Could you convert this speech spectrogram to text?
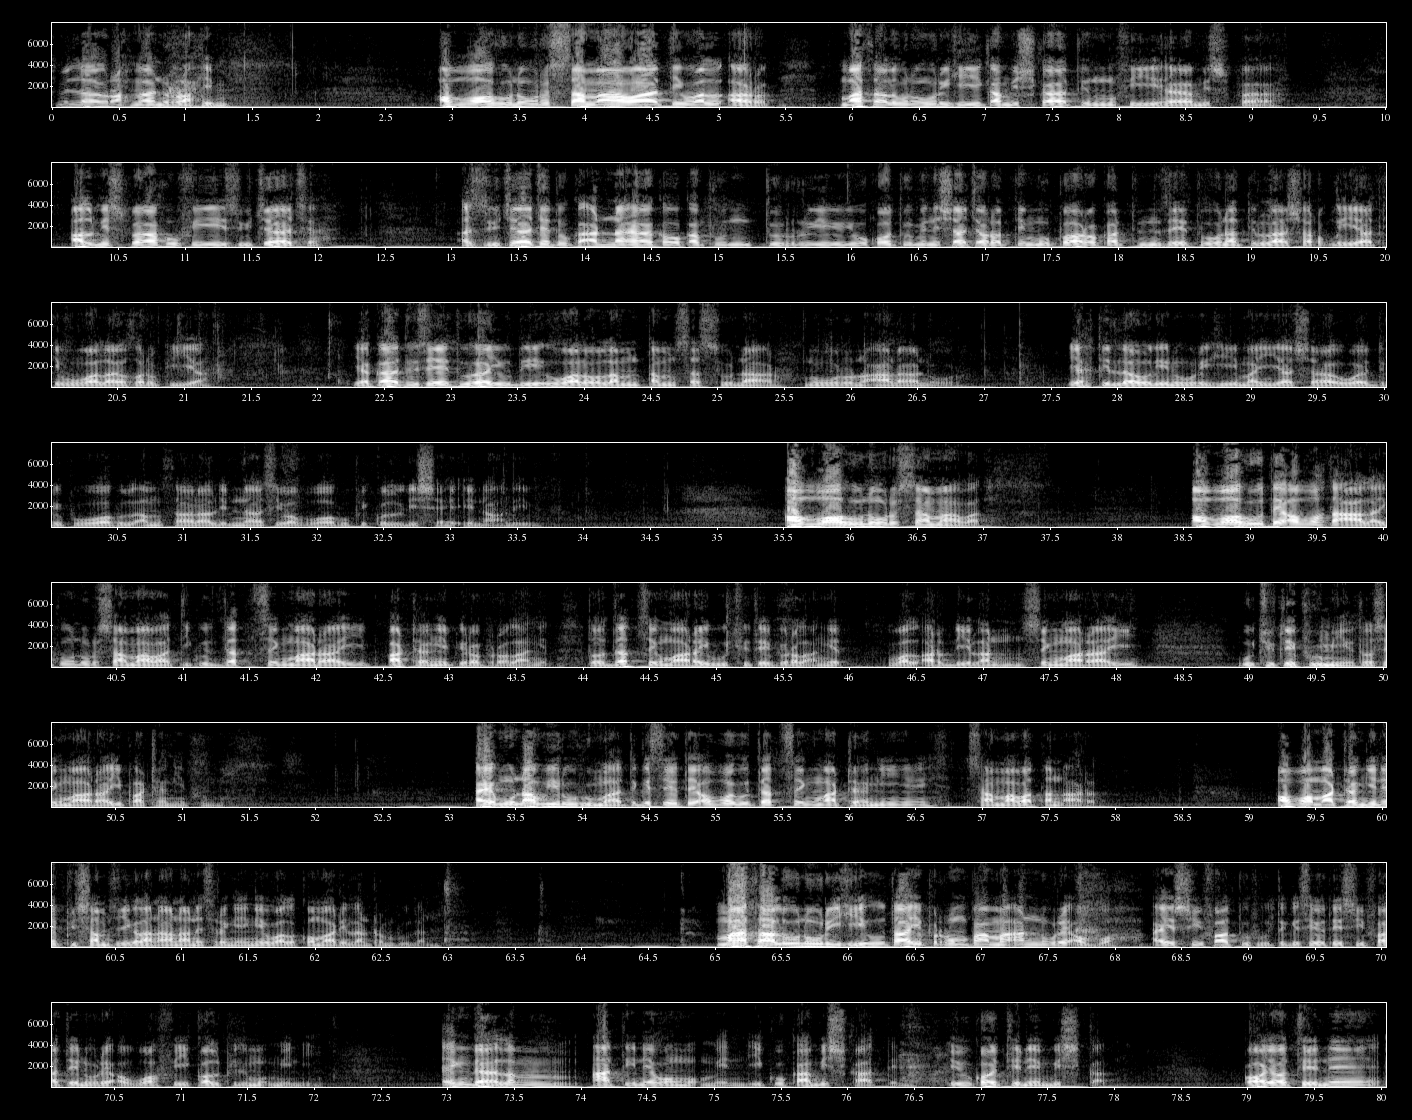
Bismillahirrahmanirrahim. Allahu nurus samawati wal ard. Mathalu nurihi kamishkatin fiha misbah. Al misbahu fi zujajah. Az-zujajatu ka'annaha kawkabun durri yuqadu min syajaratin mubarakatin zaitunatin la syarqiyatin wala gharbiyah. Yakadu zaituha yudhi'u walau lam tamsas sunar. Nurun ala nur. Yahdillahu li nurihi may yasha'u wa yadribu wahul amsala linnasi wa wahu bikulli syai'in alim. Allahu nur samawat. Allahu te Allah taala iku nur samawat iku zat sing marai padange pira-pira langit. To zat sing marai wujude pira langit wal ardi lan sing marai wujude bumi utawa sing marai padange bumi. Ai munawiruhuma tegese te Allah iku zat sing madangi samawat lan ard. Allah madangine bisamsi kelan anane srengenge wal qamari lan rembulan. Masalu nurihi utai perumpamaan nure Allah ai sifatuhu tegese te sifate nure Allah fi qalbil mukmini. Ing dalem atine wong mukmin iku kamiskatin. Iku kaya dene miskat. Kaya dene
